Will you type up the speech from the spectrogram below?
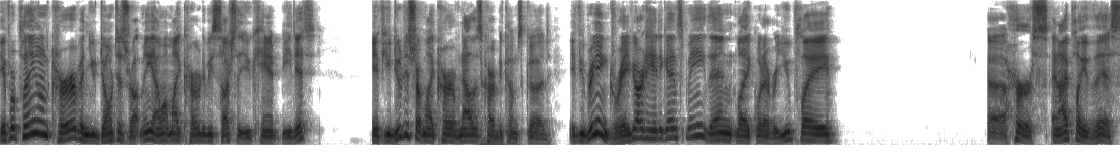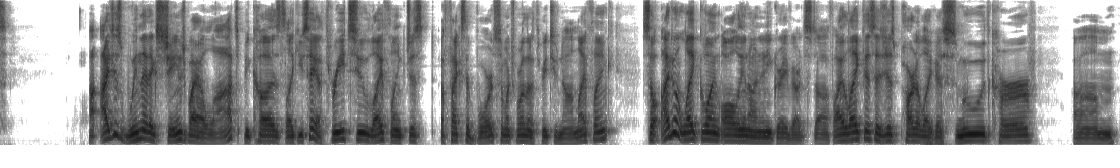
If we're playing on curve and you don't disrupt me, I want my curve to be such that you can't beat it. If you do disrupt my curve, now this card becomes good. If you bring in Graveyard Hate against me, then like whatever, you play uh, Hearse, and I play this, I just win that exchange by a lot because, like you say, a 3 2 lifelink just affects the board so much more than a 3 2 non lifelink. So I don't like going all in on any graveyard stuff. I like this as just part of like a smooth curve. Um,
